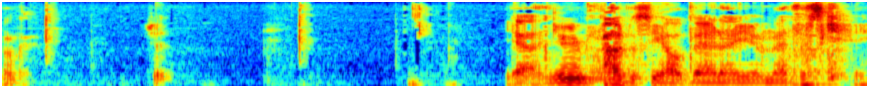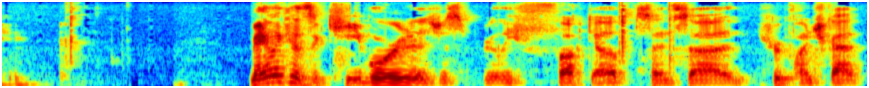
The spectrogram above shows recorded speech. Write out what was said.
Okay. Shit. Yeah, you're about to see how bad I am at this game. Mainly because the keyboard is just really fucked up since uh, True Punch got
